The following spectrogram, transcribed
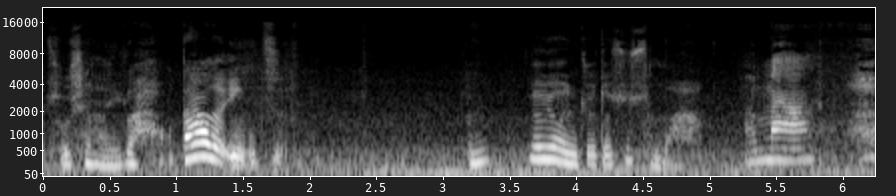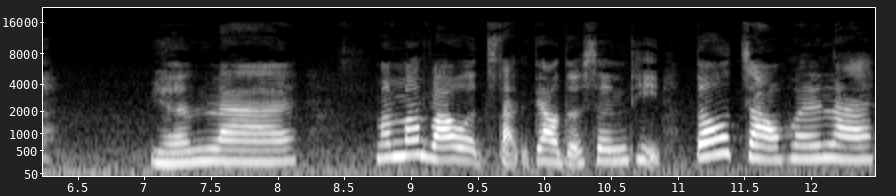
出现了一个好大的影子，嗯，悠悠，你觉得是什么啊？妈妈，原来妈妈把我散掉的身体都找回来，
